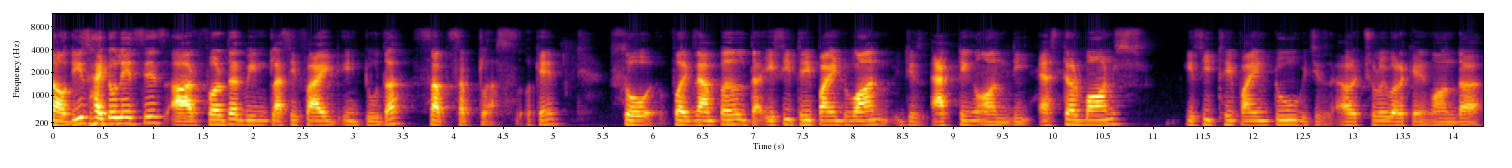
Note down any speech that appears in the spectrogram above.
Now these hydrolases are further being classified into the sub subclass. Okay. So for example, the EC 3.1 which is acting on the ester bonds, EC 3.2 which is actually working on the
